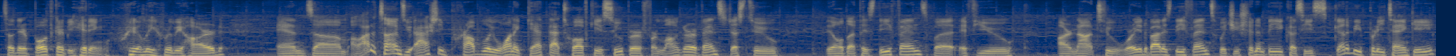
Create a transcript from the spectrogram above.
So they're both going to be hitting really, really hard. And um, a lot of times you actually probably want to get that 12k super for longer events just to build up his defense. But if you are not too worried about his defense, which you shouldn't be because he's going to be pretty tanky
